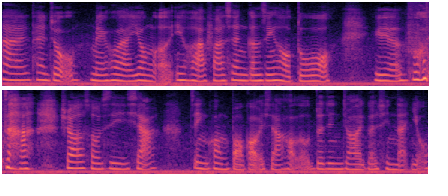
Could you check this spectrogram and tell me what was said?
嗨，太久没回来用了，一会儿发现更新好多，有点复杂，需要熟悉一下。近况报告一下好了，我最近交一个新男友，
